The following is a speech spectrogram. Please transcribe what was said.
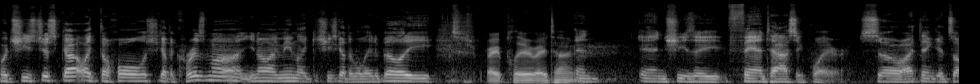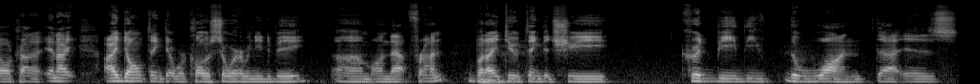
but she's just got like the whole. She's got the charisma, you know. what I mean, like she's got the relatability, right player, right time. and and she's a fantastic player. So I think it's all kind of, and I I don't think that we're close to where we need to be um, on that front, but I Mm. do think that she could be the the one that is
